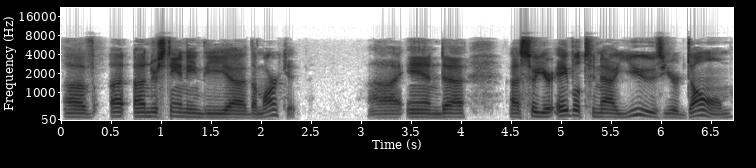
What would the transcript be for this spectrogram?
of uh, understanding the, uh, the market. Uh, and uh, uh, so you're able to now use your DOM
